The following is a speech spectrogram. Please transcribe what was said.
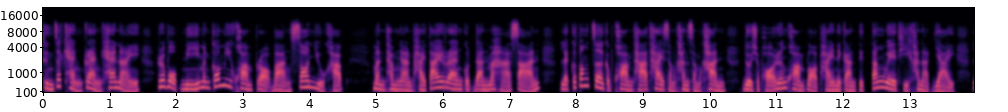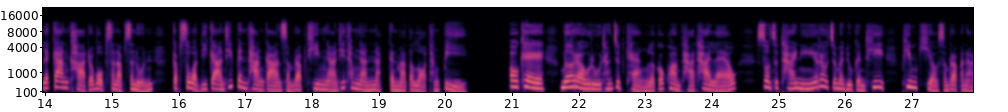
ถึงจะแข็งแกร่งแค่ไหน ระบบนี้มันก็มีความเปราะบางซ่อนอยู่ครับ มันทำงานภายใต้แรงกดดันมหาศาล และก็ต้องเจอกับความท้าทายสำคัญสำคัญ โดยเฉพาะเรื่องความปลอดภัยในการติดตั้งเวทีขนาดใหญ่ และการขาดระบบสนับสนุน กับสวัสดิการที่เป็นทางการสำหรับทีมงานที่ทำงานหนักกันมาตลอดทั้งปี โอเค เมื่อเรารู้ทั้งจุดแข็งแล้วก็ความท้าทายแล้ว ส่วนสุดท้ายนี้เราจะมาดูกันที่พิมพ์เขียวสำหรับอนา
